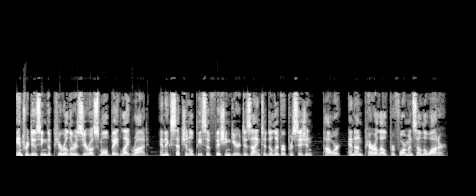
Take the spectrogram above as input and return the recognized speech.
Introducing the Purelure Zero Small Bait Light Rod, an exceptional piece of fishing gear designed to deliver precision, power, and unparalleled performance on the water.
